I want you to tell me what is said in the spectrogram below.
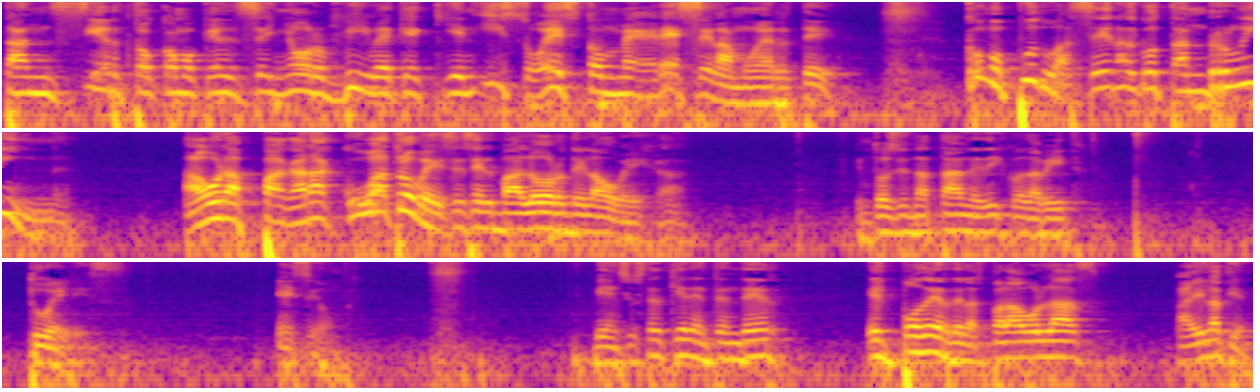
tan cierto como que el Señor vive que quien hizo esto merece la muerte. ¿Cómo pudo hacer algo tan ruin? Ahora pagará cuatro veces el valor de la oveja. Entonces Natán le dijo a David, tú eres ese hombre. Bien, si usted quiere entender el poder de las parábolas, ahí la tiene.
